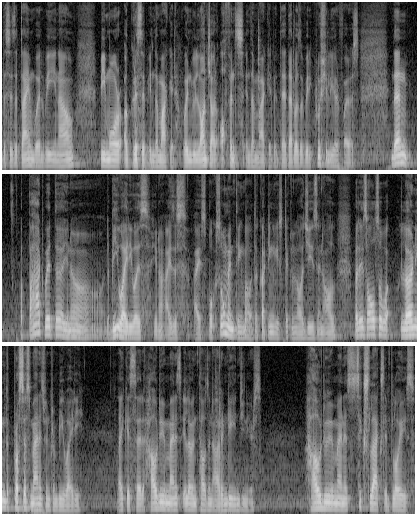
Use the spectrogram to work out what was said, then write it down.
this is the time where we now be more aggressive in the market. When we launch our offense in the market, with that, that was a very crucial year for us. Then apart with the you know the BYD was you know I just I spoke so many things about the cutting edge technologies and all, but it's also learning the process management from BYD. Like I said, how do you manage 11,000 R&D engineers? How do you manage six lakhs employees?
